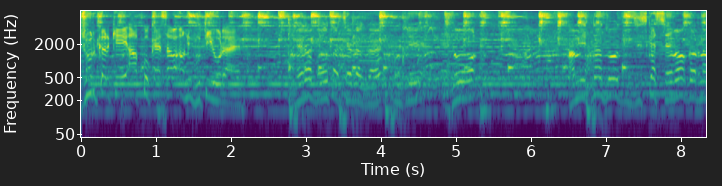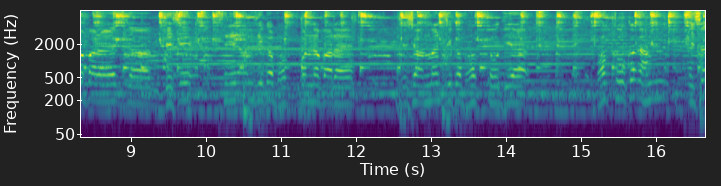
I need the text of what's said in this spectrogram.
जुड़ करके आपको कैसा अनुभूति हो रहा है? मेरा बहुत अच्छा लग रहा है क्योंकि जो हम इतना जो जिसका सेवा करना पा रहा है जैसे श्री राम जी का भक्त बनना पा रहा है, जैसे हनुमान जी का भक्त हो गया, भक्त होकर हम ऐसा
